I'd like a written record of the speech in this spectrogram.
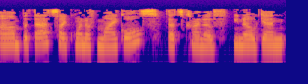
Um, but that's like one of my goals. That's kind of you know again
